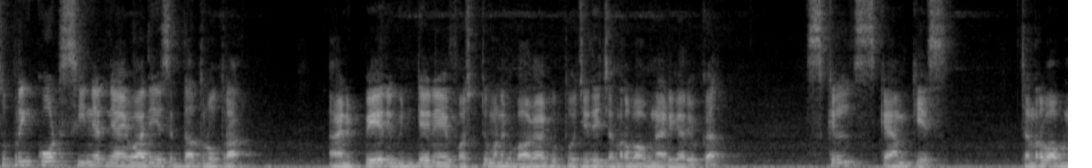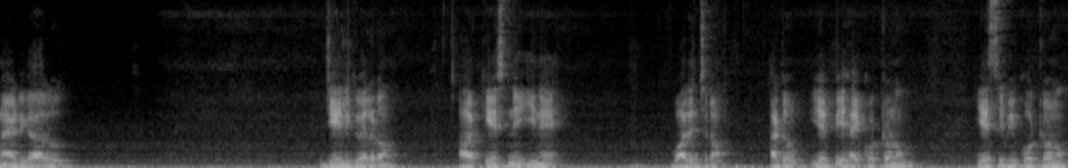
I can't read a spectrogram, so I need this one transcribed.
సుప్రీంకోర్టు సీనియర్ న్యాయవాది సిద్ధార్థ్ లోత్రా. ఆయన పేరు వింటేనే ఫస్ట్ మనకు బాగా గుర్తు వచ్చేది చంద్రబాబు నాయుడు గారి యొక్క skill scam case. Chandrababu Naidu గారు జైలుకి వెళ్ళడం ఆ కేసుని ఈయనే వాదించడం. అటు ఏపీ హైకోర్టులోను ఏసీబీ కోర్టులోను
